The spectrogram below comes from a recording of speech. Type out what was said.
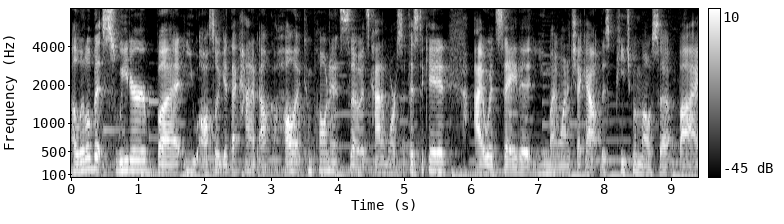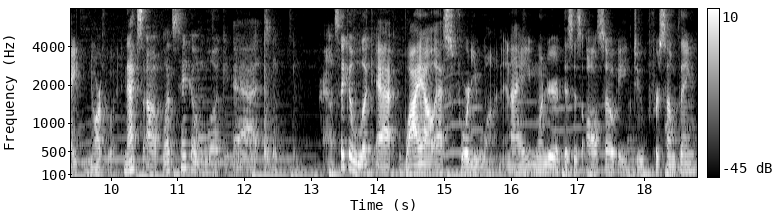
a little bit sweeter, but you also get that kind of alcoholic component, so it's kind of more sophisticated. I would say that you might want to check out this Peach Mimosa by Northwood. Next up, let's take a look at let's take a look at YLS41, and I wonder if this is also a dupe for something.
